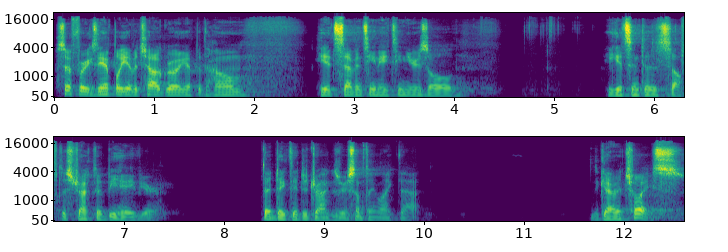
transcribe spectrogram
So, for example, you have a child growing up at the home. He hits 17, 18 years old. He gets into self destructive behavior, addicted to drugs or something like that. You got a choice.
